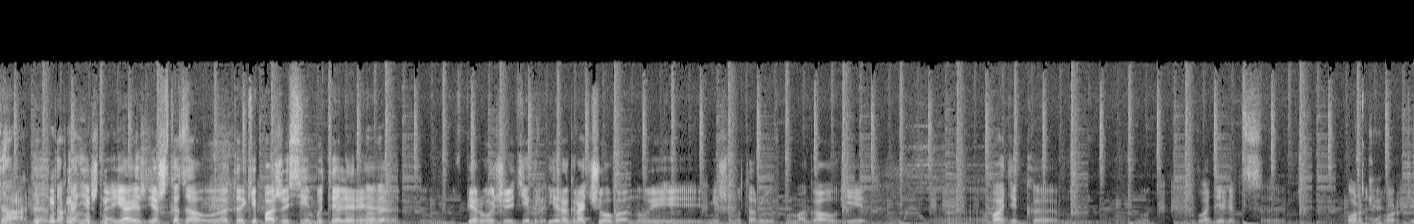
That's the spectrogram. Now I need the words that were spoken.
да, да, да, конечно. Я, я же сказал, это экипажи Симбы, Теллери, Ну да. в первую очередь Игр- Ира Грачева, ну и Миша Моторуев помогал, и э, Вадик, э, ну, владелец э, Орки. Орки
